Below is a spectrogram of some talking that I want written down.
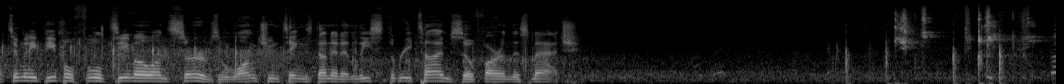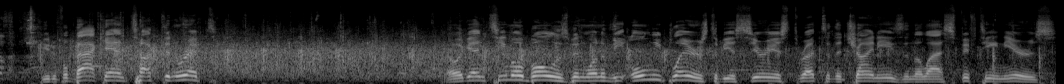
Not too many people fool Timo on serves, and Wong Chun Ting's done it at least three times so far in this match. Beautiful backhand, tucked and ripped. Now again, Timo Boll has been one of the only players to be a serious threat to the Chinese in the last 15 years.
